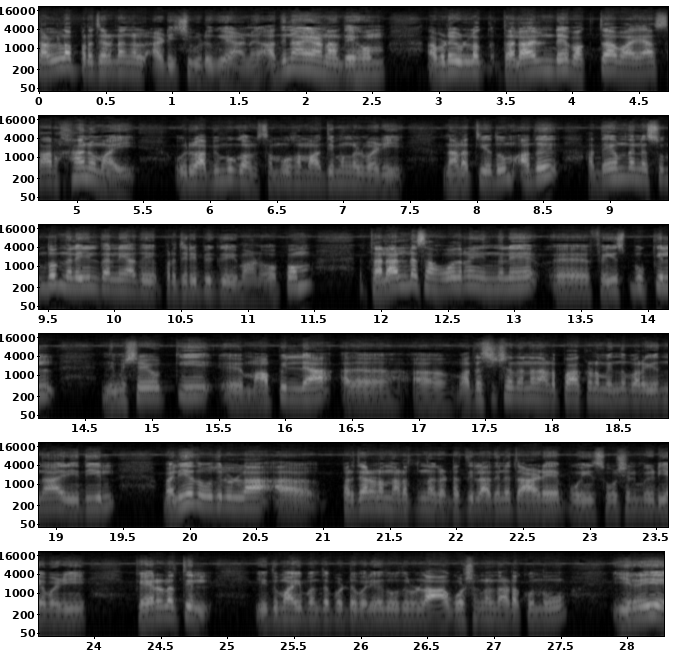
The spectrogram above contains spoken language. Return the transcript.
കള്ളപ്രചരണങ്ങൾ അടിച്ചുവിടുകയാണ്. അതിനായാണ് അദ്ദേഹം അവിടെയുള്ള തലാലിന്റെ വക്താവായ സർഹാനുമായി ഒരു അഭിമുഖം സമൂഹ മാധ്യമങ്ങൾ വഴി നടത്തിയതും അത് അദ്ദേഹം തന്നെ സ്വന്തം നിലയിൽ തന്നെ അത് പ്രചരിപ്പിക്കുകയുമാണ്. ഒപ്പം തലാലിന്റെ സഹോദരൻ ഇന്നലെ ഫേസ്ബുക്കിൽ നിമിഷയ്ക്ക് മാപ്പില്ല വധശിക്ഷ തന്നെ നടപ്പാക്കണം എന്ന് പറയുന്ന രീതിയിൽ വലിയ തോതിലുള്ള പ്രചാരണം നടത്തുന്ന ഘട്ടത്തിൽ അതിന് താഴെ പോയി സോഷ്യൽ മീഡിയ വഴി കേരളത്തിൽ ഇതുമായി ബന്ധപ്പെട്ട് വലിയ തോതിലുള്ള ആഘോഷങ്ങൾ നടക്കുന്നു. ഇരയെ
